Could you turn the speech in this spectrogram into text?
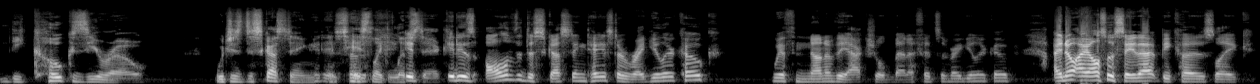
the Coke Zero, which is disgusting. It It, is so- tastes like lipstick. It is all of the disgusting taste of regular Coke with none of the actual benefits of regular Coke. I know I also say that because like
